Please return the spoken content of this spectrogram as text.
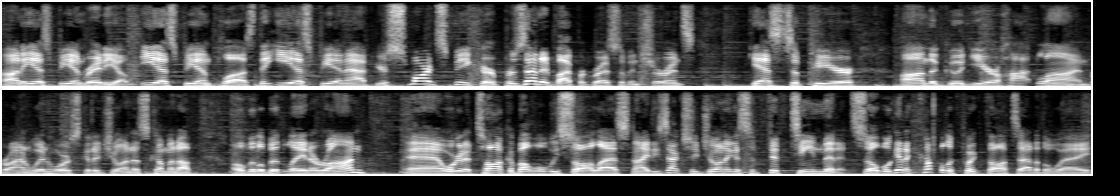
on ESPN Radio, ESPN Plus, the ESPN app, your smart speaker, presented by Progressive Insurance. Guests appear on the Goodyear Hotline. Brian Windhorst going to join us coming up a little bit later on, and we're going to talk about what we saw last night. He's actually joining us in 15 minutes, so we'll get a couple of quick thoughts out of the way.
